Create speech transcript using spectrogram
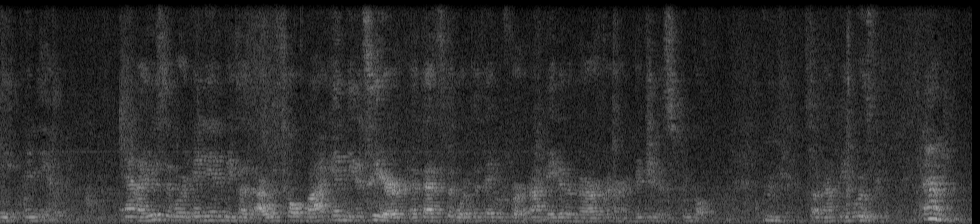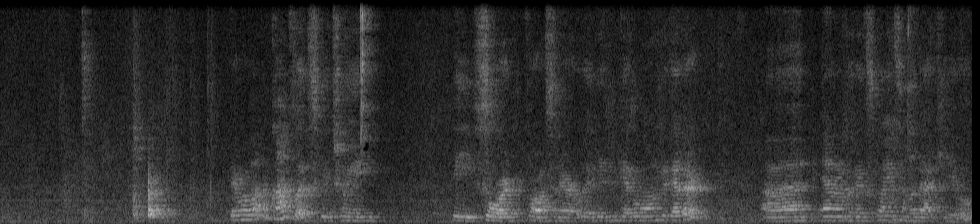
the Indian. And I use the word Indian because I was told by Indians here that that's the word that they prefer, not Native American or indigenous people. Hmm, So not being rude. There were a lot of conflicts between the sword, cross, and arrow. They didn't get along together. Uh, And I'm going to explain some of that to you.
